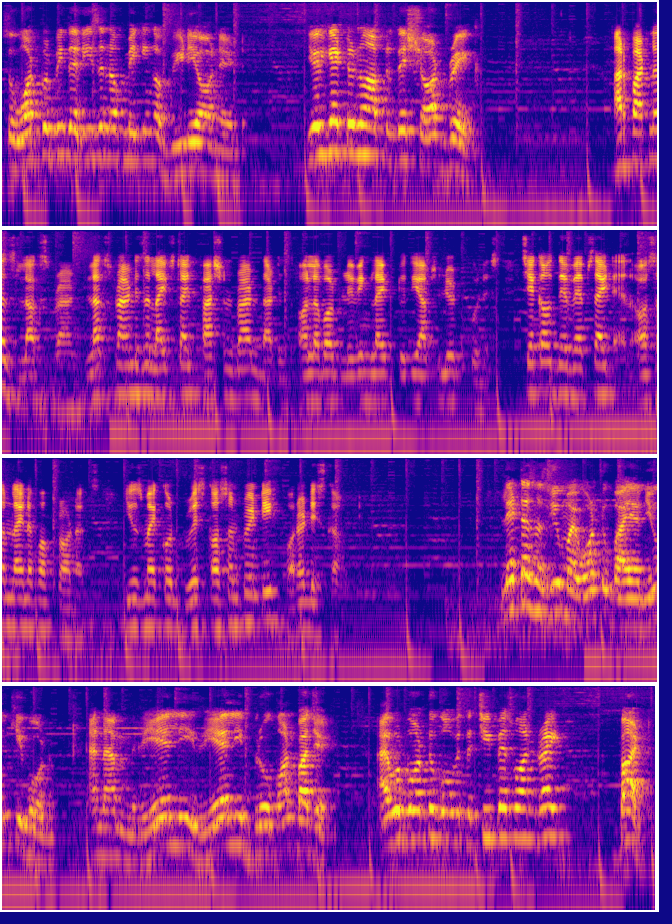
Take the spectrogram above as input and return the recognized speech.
So what could be the reason of making a video on it? You'll get to know after this short break. Our partner is Lux Brand. Lux Brand is a lifestyle fashion brand that is all about living life to the absolute fullest. Check out their website and awesome lineup of products. Use my code RISKAWESOME20 for a discount. Let us assume I want to buy a new keyboard and I'm really really broke on budget. I would want to go with the cheapest one, right? But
